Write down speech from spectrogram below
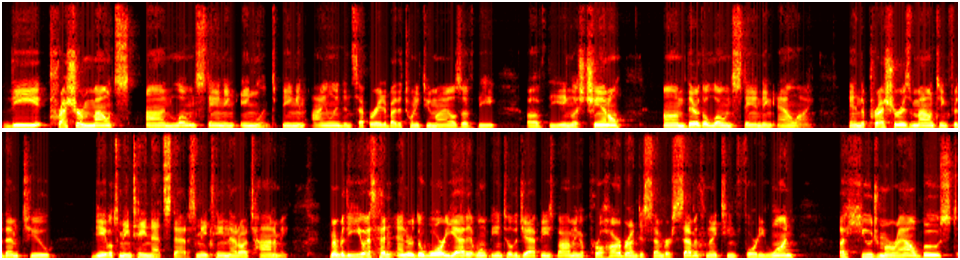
the pressure mounts on lone standing England, being an island and separated by the 22 miles of the of the English Channel. Um, they're the lone standing ally, and the pressure is mounting for them to be able to maintain that status, maintain that autonomy. Remember, the U.S. hadn't entered the war yet. It won't be until the Japanese bombing of Pearl Harbor on December 7th, 1941. A huge morale boost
